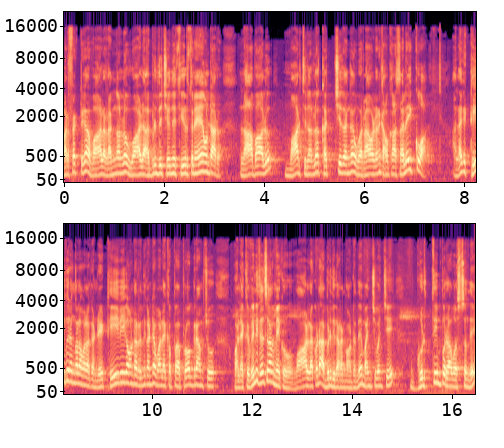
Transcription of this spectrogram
పర్ఫెక్ట్గా వాళ్ళ రంగంలో వాళ్ళు అభివృద్ధి చెంది తీరుతూనే ఉంటారు. లాభాలు మార్చి నెలలో ఖచ్చితంగా రావడానికి అవకాశాలే ఎక్కువ. అలాగే టీవీ రంగంలో వాళ్ళకండి టీవీగా ఉంటారు. ఎందుకంటే వాళ్ళ యొక్క ప్రోగ్రామ్స్ వాళ్ళ యొక్క విని తెలుసు కదా మీకు వాళ్ళ కూడా అభివృద్ధికరంగా ఉంటుంది. మంచి మంచి గుర్తింపు రా వస్తుంది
